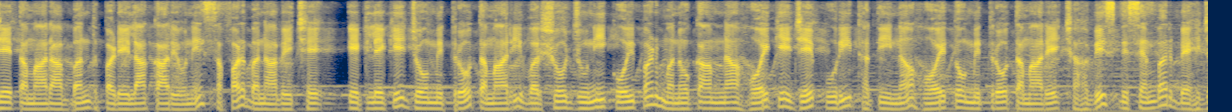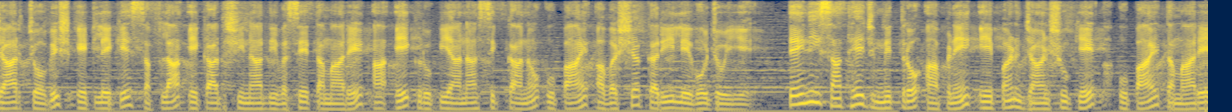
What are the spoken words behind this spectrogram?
જે તમારા બંધ પડેલા કાર્યોને સફળ બનાવે છે, એટલે કે જો મિત્રો તમારી વર્ષો જૂની કોઈ પણ મનોકામના હોય કે જે પૂરી થતી ન હોય તો મિત્રો તમારે છવ્વીસ ડિસેમ્બર બે હજાર ચોવીસ એટલે કે સફલા એકાદશીના દિવસે તમારે આ એક રૂપિયાના સિક્કાનો ઉપાય અવશ્ય કરી લેવો જોઈએ. તેની સાથે જ મિત્રો આપણે એ પણ જાણશું કે ઉપાય તમારે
